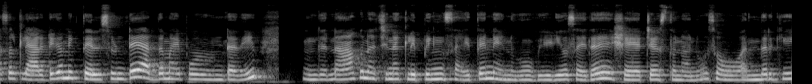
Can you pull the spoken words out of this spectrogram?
అసలు క్లారిటీగా మీకు తెలుసుంటే అర్థమైపోయి ఉంటుంది. ఇంకా నాకు నచ్చిన క్లిప్పింగ్స్ అయితే నేను వీడియోస్ అయితే షేర్ చేస్తున్నాను. సో అందరికీ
